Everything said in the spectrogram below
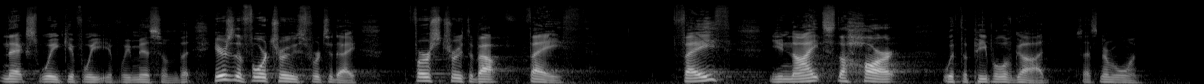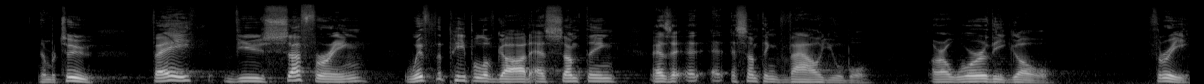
next week if we, if we miss them. But here's the four truths for today. First truth about faith faith unites the heart with the people of God. So that's number one. Number two, faith views suffering with the people of God as something, as, a, as something valuable or a worthy goal. Three,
